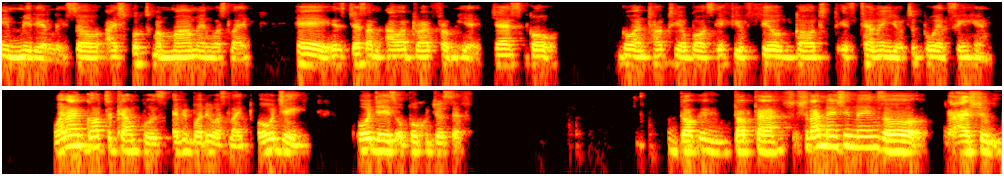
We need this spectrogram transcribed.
immediately. So I spoke to my mom and was like, hey, it's just an hour drive from here. Just go. Go and talk to your boss if you feel God is telling you to go and see him. When I got to campus, everybody was like, OJ, OJ is Opoku Joseph. Doc, doctor, should I mention names or I should?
